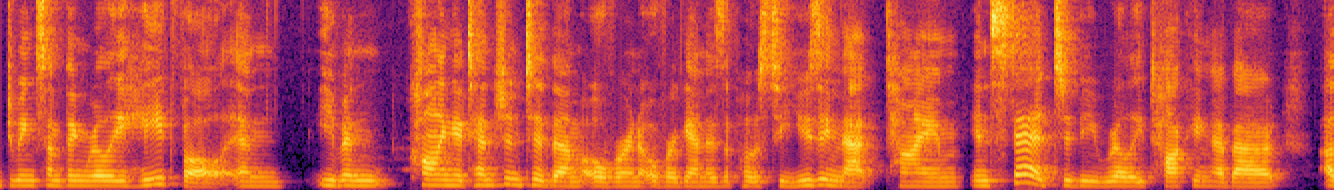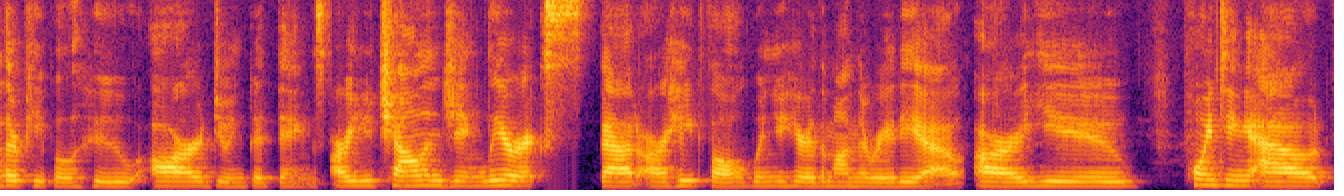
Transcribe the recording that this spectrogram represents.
doing something really hateful? And even calling attention to them over and over again, as opposed to using that time instead to be really talking about other people who are doing good things? Are you challenging lyrics that are hateful when you hear them on the radio? Are you pointing out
